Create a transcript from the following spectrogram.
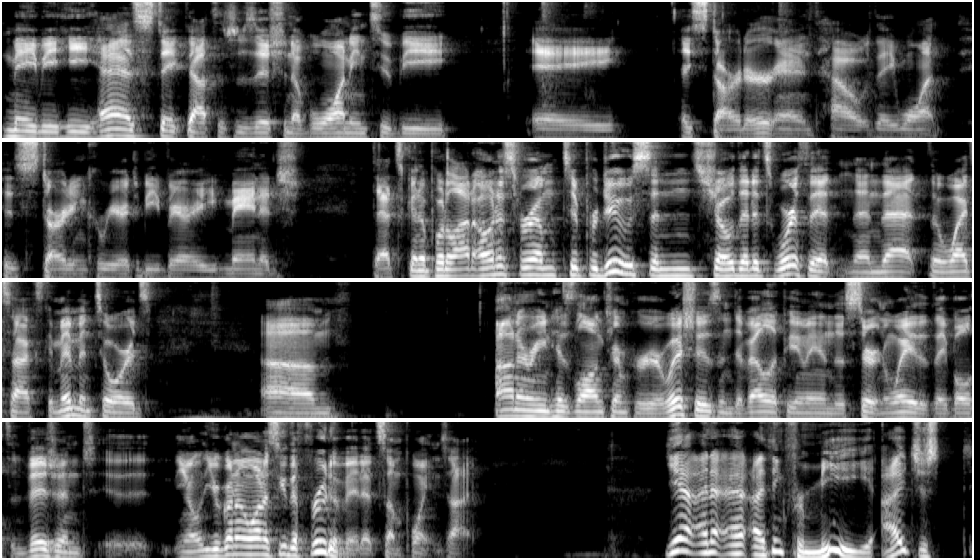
maybe he has staked out this position of wanting to be a a starter and how they want his starting career to be very managed. That's going to put a lot of onus for him to produce and show that it's worth it, and that the White Sox commitment towards um, honoring his long-term career wishes and developing him in the certain way that they both envisioned. Uh, you know, you're going to want to see the fruit of it at some point in time. Yeah, and I, I think for me, I just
